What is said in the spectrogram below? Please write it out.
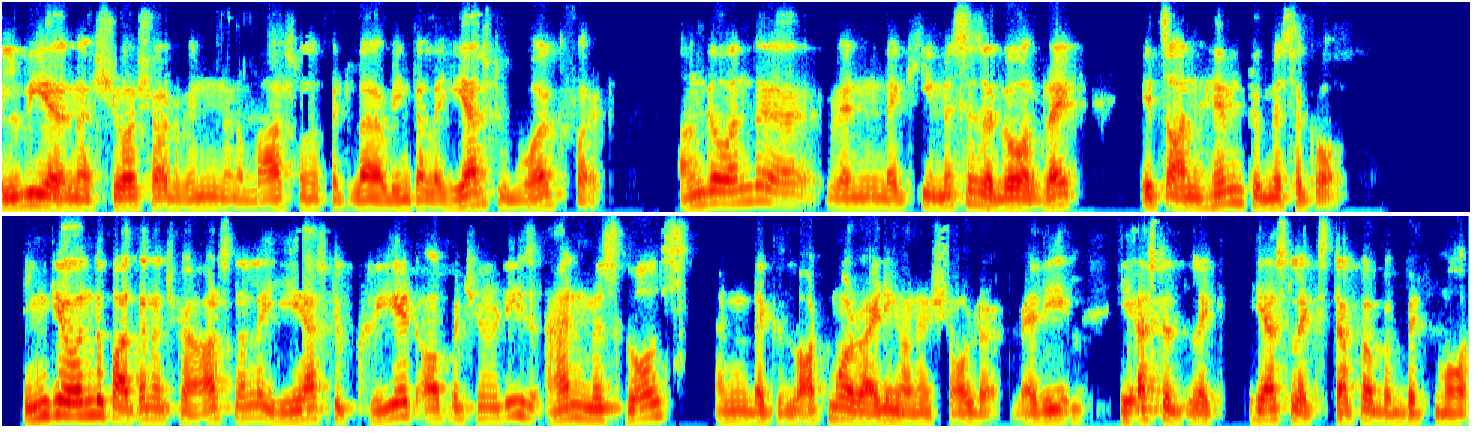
he'll be sure shot win நம்ம ஆர்சனல் ஃபிட்ல அப்படின்ட்டு இல்லை. He has to work for it அங்க வந்து when like he misses a goal right It's on him to miss a goal இங்க வந்து பார்த்தேன்னு வச்சுக்கோங்க ஆர்சனல்ல he has to create opportunities and miss goals and like lot more riding on his shoulder very he has to like he has to like step up a bit more.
